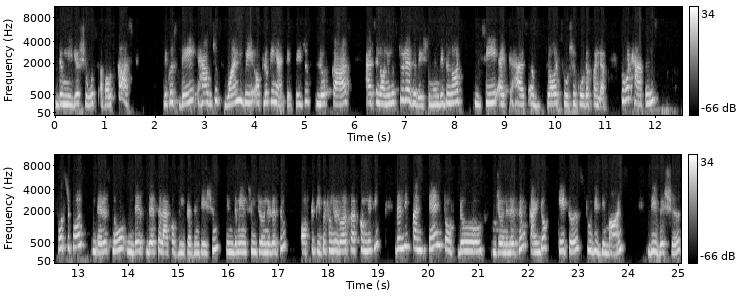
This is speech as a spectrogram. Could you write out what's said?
the media shows about caste because they have just one way of looking at it. They just look caste as synonymous to reservation and they do not see it as a broad social code of conduct. So what happens? First of all, there is no there, there's a lack of representation in the mainstream journalism of the people from the lower class community. Then the content of the journalism kind of caters to the demands the wishes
